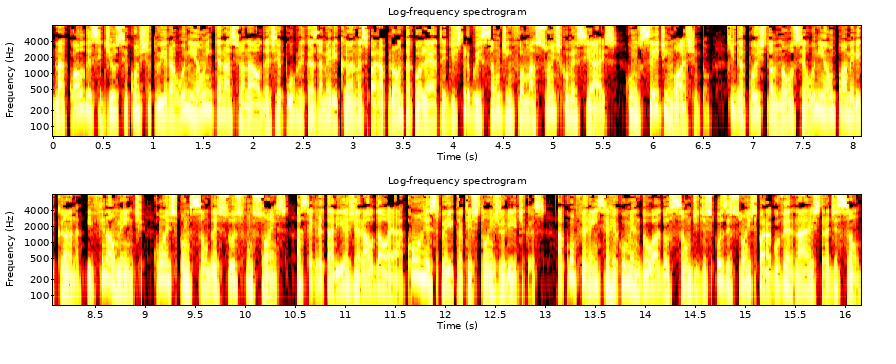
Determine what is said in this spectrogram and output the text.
na qual decidiu-se constituir a União Internacional das Repúblicas Americanas para a pronta coleta e distribuição de informações comerciais, com sede em Washington, que depois tornou-se a União Pan-Americana, e finalmente, com a expansão das suas funções, a Secretaria-Geral da OEA. Com respeito a questões jurídicas, a conferência recomendou a adoção de disposições para governar a extradição,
